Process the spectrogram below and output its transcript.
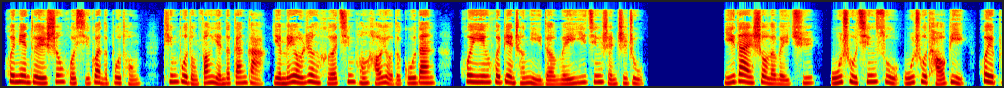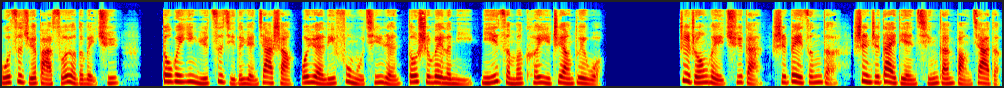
会面对生活习惯的不同，听不懂方言的尴尬，也没有任何亲朋好友的孤单。婚姻会变成你的唯一精神支柱。一旦受了委屈，无处倾诉，无处逃避，会不自觉把所有的委屈。”都归因于自己的远嫁上。我远离父母亲人，都是为了你。你怎么可以这样对我？这种委屈感是倍增的，甚至带点情感绑架的。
